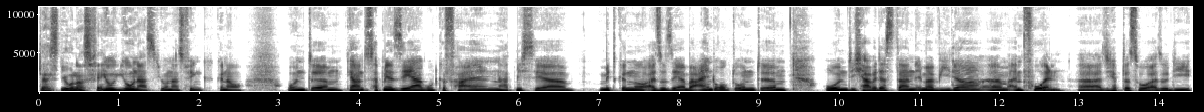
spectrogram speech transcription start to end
Das ist Jonas Fink. Jo Jonas, Jonas Fink, genau. Und ähm, ja, und das hat mir sehr gut gefallen, hat mich sehr mitgenommen, also sehr beeindruckt und ähm, und ich habe das dann immer wieder ähm, empfohlen. Äh, also ich habe das so, also die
